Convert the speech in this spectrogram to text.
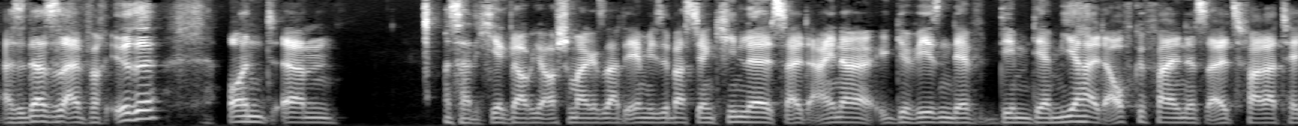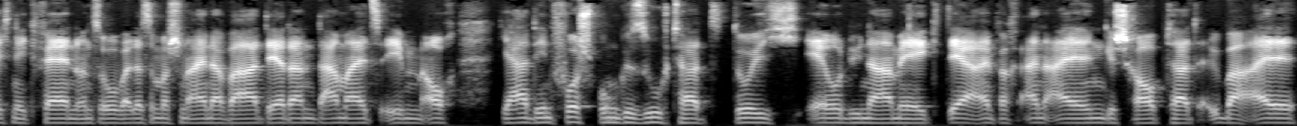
Also das ist einfach irre. Und ähm, das hatte ich hier, glaube ich, auch schon mal gesagt, irgendwie Sebastian Kienle ist halt einer gewesen, der, dem, der mir halt aufgefallen ist als Fahrradtechnik-Fan und so, weil das immer schon einer war, der dann damals eben auch, ja, den Vorsprung gesucht hat durch Aerodynamik, der einfach an allen geschraubt hat, überall,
